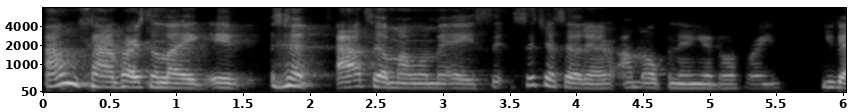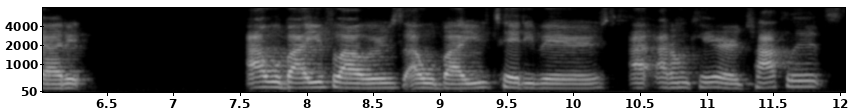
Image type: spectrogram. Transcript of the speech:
I'm the kind of person like if I'll tell my woman, "Hey, sit, sit yourself there. I'm opening your door for you. You got it. I will buy you flowers. I will buy you teddy bears. I, I don't care. Chocolates.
